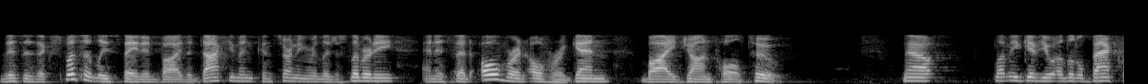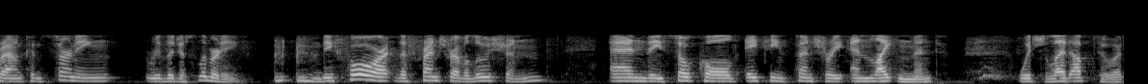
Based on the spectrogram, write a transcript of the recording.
This is explicitly stated by the document concerning religious liberty and is said over and over again by John Paul II. Now, let me give you a little background concerning religious liberty. Before the French Revolution and the so-called 18th century Enlightenment, which led up to it,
